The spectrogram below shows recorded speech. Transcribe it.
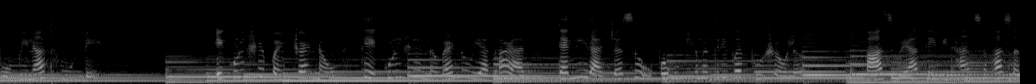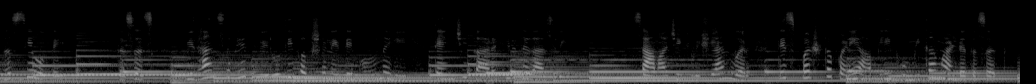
गोपीनाथ मुंडे. एकोणीसशे पंच्याण्णव या काळात त्यांनी राज्याचं उपमुख्यमंत्रीपद भूषवलं. पाच वेळा ते विधानसभा सदस्य होते. तसंच विधानसभेत विरोधी पक्षनेते म्हणूनही त्यांची कारकीर्द गाजली. सामाजिक विषयांवर ते स्पष्टपणे आपली भूमिका मांडत असत.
